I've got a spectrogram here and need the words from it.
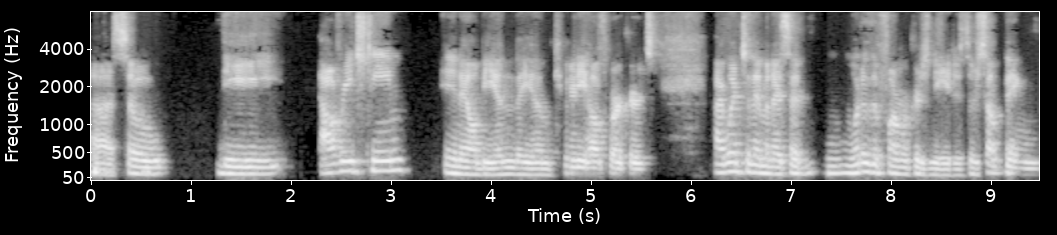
Uh, so the outreach team in Albion, the um, community health workers, I went to them and I said, "What do the farm workers need? Is there something?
